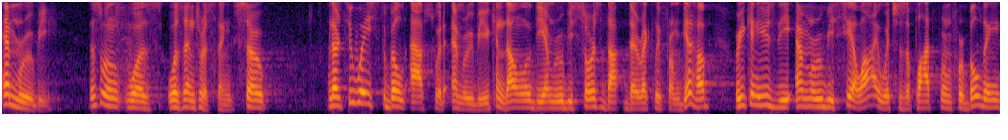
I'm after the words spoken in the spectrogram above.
mruby, this one was, was interesting. So there are two ways to build apps with mruby. You can download the mruby source directly from GitHub, or you can use the mruby CLI, which is a platform for building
